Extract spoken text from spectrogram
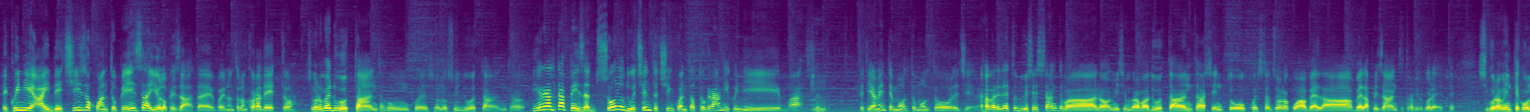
E quindi hai deciso quanto pesa? Io l'ho pesata, eh, poi non te l'ho ancora detto. Secondo me 2,80 comunque, sono sui 2,80. In realtà pesa solo 258 grammi, quindi bah, mm. effettivamente molto molto leggera. Avrei detto 2,60 ma no, mi sembrava 2,80. Sento questa zona qua bella, bella pesante tra virgolette Sicuramente con,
